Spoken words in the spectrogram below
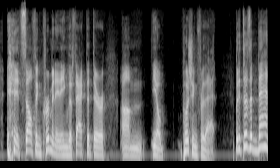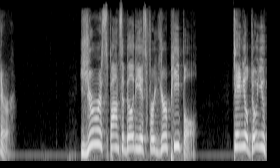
it's self-incriminating the fact that they're um you know pushing for that. But it doesn't matter. Your responsibility is for your people. Daniel, don't you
